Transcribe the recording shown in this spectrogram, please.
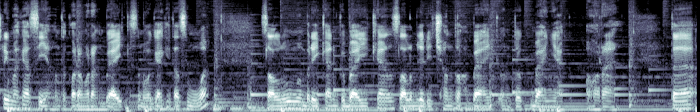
Terima kasih ya untuk orang-orang baik. Semoga kita semua selalu memberikan kebaikan, selalu menjadi contoh baik untuk banyak orang. Tak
